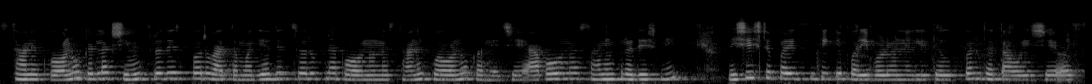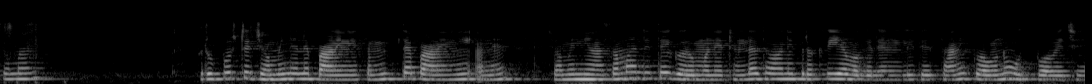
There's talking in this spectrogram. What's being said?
સ્થાનિક પવનો કેટલાક સીમિત પ્રદેશ પર વાતા મર્યાદિત સ્વરૂપના પવનોને સ્થાનિક પવનો કહે છે. આ પવનો સ્થાનિક પ્રદેશની વિશિષ્ટ પરિસ્થિતિ કે પરિબળોને લીધે ઉત્પન્ન થતા હોય છે. અસમાન ભૂપૃષ્ઠ જમીન અને પાણીની સમીપતા પાણીની અને જમીનની અસમાન રીતે ગરમ અને ઠંડા થવાની પ્રક્રિયા વગેરેને લીધે સ્થાનિક પવનો ઉદ્ભવે છે.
